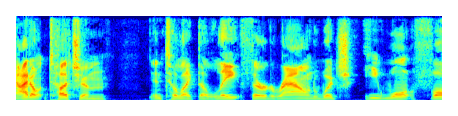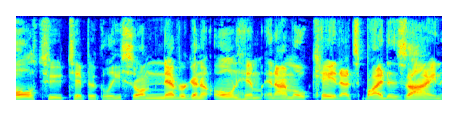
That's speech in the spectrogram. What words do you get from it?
I don't touch him until like the late third round, which he won't fall to typically. So I'm never going to own him, and I'm okay. That's by design.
